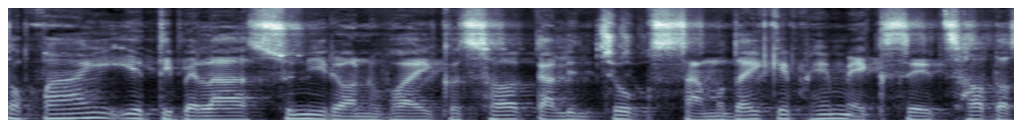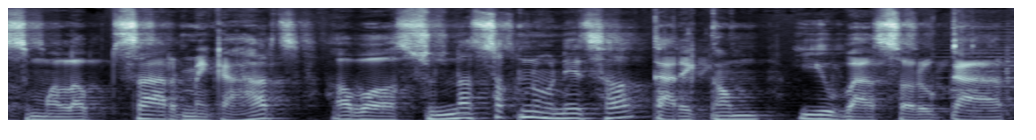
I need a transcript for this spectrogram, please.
तपाईँ यति बेला सुनिरहनु भएको छ कालिम्चोक सामुदायिक एफएम एक सय छ दशमलव चार मेगाहर्च। अब सुन्न सक्नुहुनेछ कार्यक्रम युवा सरोकार।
